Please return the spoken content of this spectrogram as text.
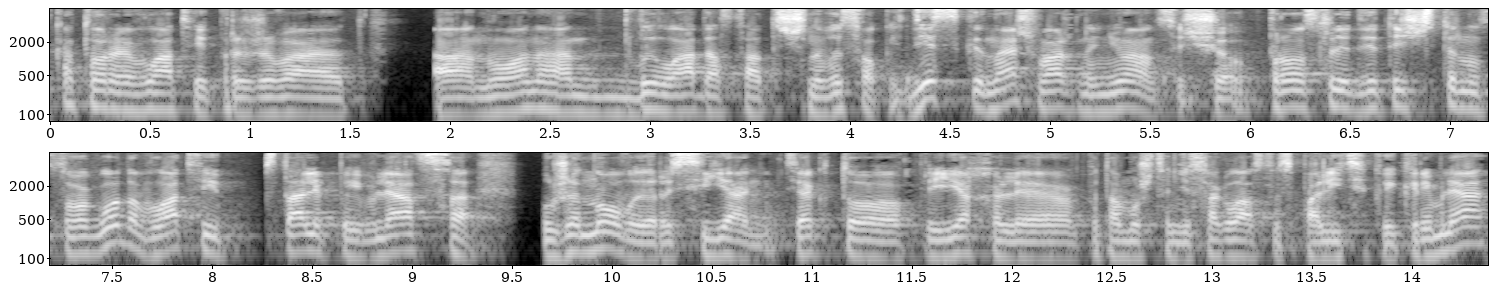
которые в Латвии проживают, а, но она была достаточно высокой. Здесь, знаешь, важный нюанс еще. После 2014 года в Латвии стали появляться уже новые россияне, те, кто приехали, потому что не согласны с политикой Кремля,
